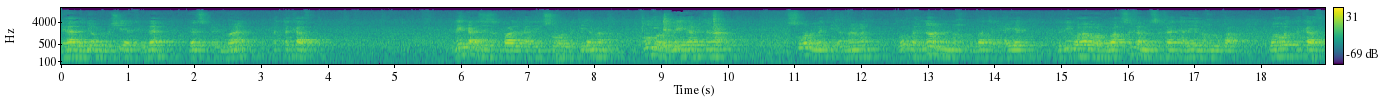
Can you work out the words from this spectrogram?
لهذا اليوم بمشيئة الله درس بعنوان التكاثر. إليك عزيزي الطالب هذه الصورة التي أمامك انظر إليها بتمعن. الصورة التي أمامك توضح نوع من المخلوقات الحية الذي وهبه الله صفة من صفات هذه المخلوقات وهو التكاثر.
